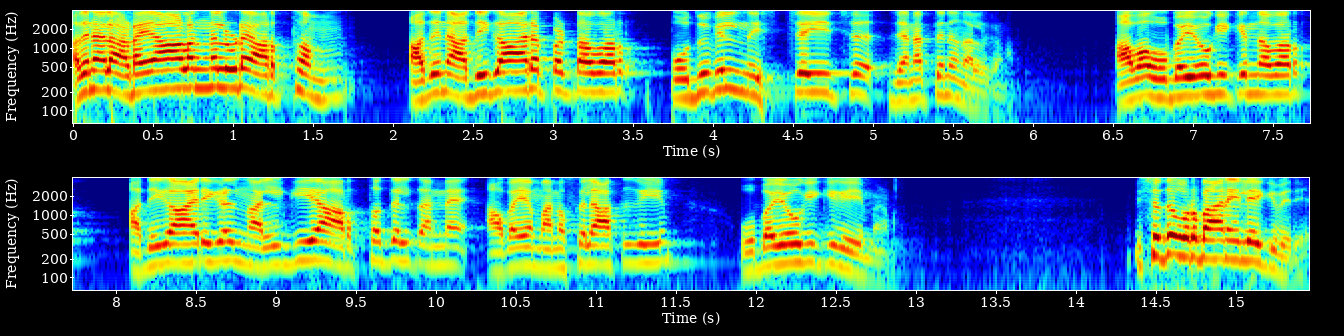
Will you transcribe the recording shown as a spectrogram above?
അതിനാൽ അടയാളങ്ങളുടെ അർത്ഥം അതിന് അധികാരപ്പെട്ടവർ പൊതുവിൽ നിശ്ചയിച്ച് ജനത്തിന് നൽകണം. അവ ഉപയോഗിക്കുന്നവർ അധികാരികൾ നൽകിയ അർത്ഥത്തിൽ തന്നെ അവയെ മനസ്സിലാക്കുകയും ഉപയോഗിക്കുകയും വേണം. വിശുദ്ധ കുർബാനയിലേക്ക് വരിക.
